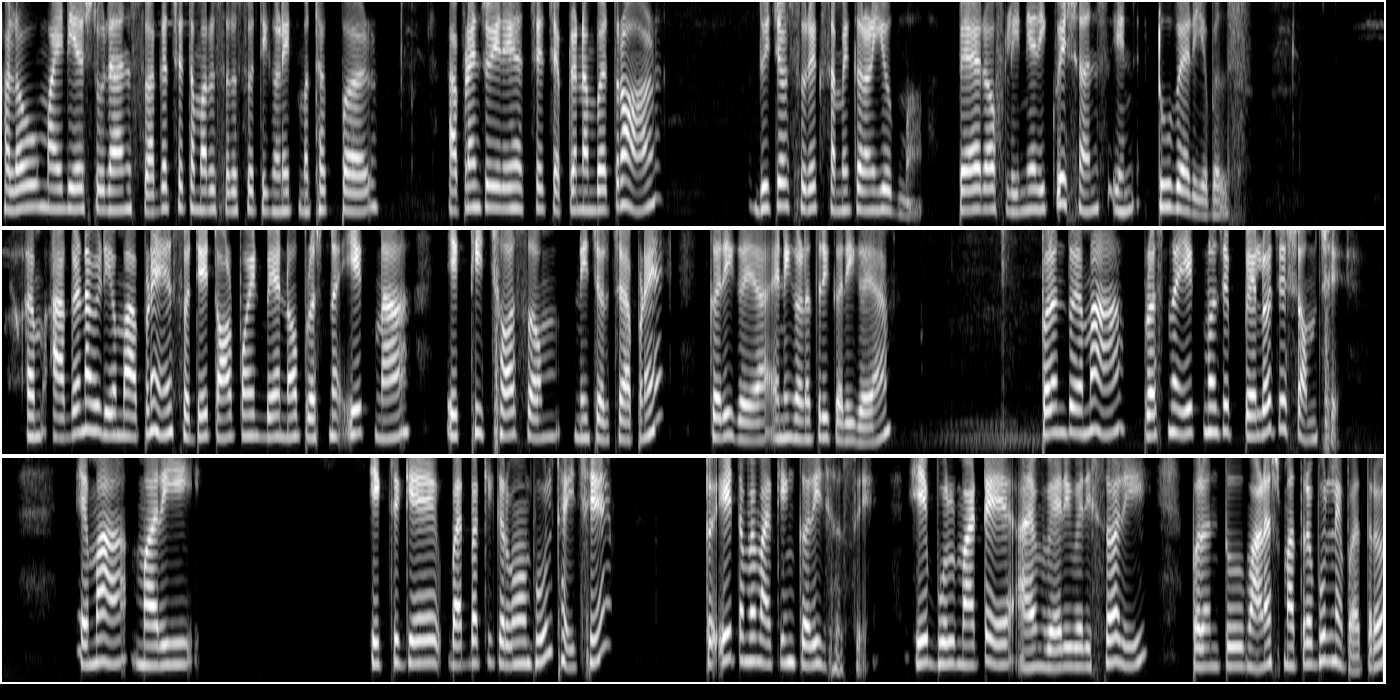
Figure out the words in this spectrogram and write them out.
Hello my dear student સ્વાગત છે તમારું સરસ્વતી ગણિત મથક પર. આપણે જોઈ રહ્યા છે ચેપ્ટર નંબર ત્રણ, દ્વિચલ સુરેખ સમીકરણ યુગ્મ pair of linear equations in two variables એમ, આગળના વિડીયોમાં આપણે સ્વાધ્યાય ત્રણ પોઈન્ટ બેનો પ્રશ્ન એકના એકથી છ સમની ચર્ચા આપણે કરી ગયા, એની ગણતરી કરી ગયા. પરંતુ એમાં પ્રશ્ન એકનો જે પહેલો જે સમ છે, એમાં મારી એક જગ્યાએ બાદબાકી કરવામાં ભૂલ થઈ છે, તો એ તમે માર્કિંગ કરી જ હશે. એ ભૂલ માટે I am very very sorry પરંતુ માણસ માત્ર ભૂલને પાત્ર.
